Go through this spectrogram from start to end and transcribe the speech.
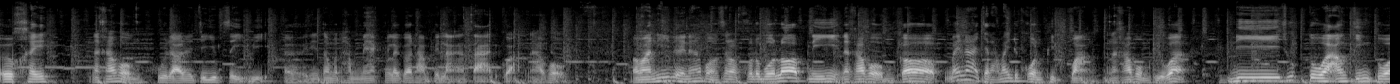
โอเคนะครับผมคูดาวเลยจะยี่สี่วิเออนี่ต้องมาทำแม็กแล้วก็ทำเป็นหลังอัตราดีกว่านะครับผมประมาณนี้เลยนะครับผมสำหรับโคโลโบรอบนี้นะครับผมก็ไม่น่าจะทำให้ทุกคนผิดหวังนะครับผมถือว่าดีทุกตัวเอาจริงตัว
